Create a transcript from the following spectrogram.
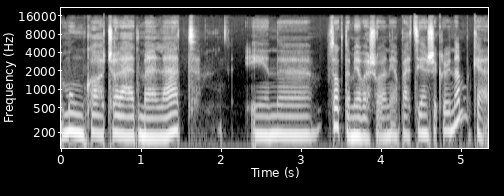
munka, család mellett, én szoktam javasolni a paciensekre, hogy nem kell,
